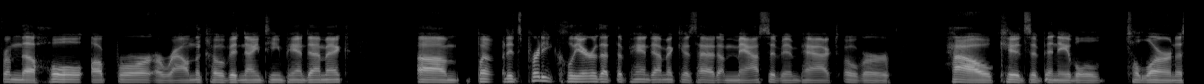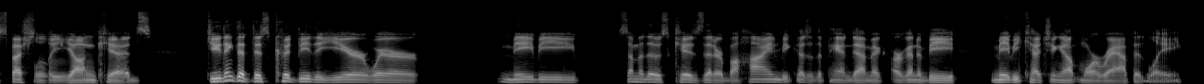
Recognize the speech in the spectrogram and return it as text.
from the whole uproar around the COVID 19 pandemic. Um, but it's pretty clear that the pandemic has had a massive impact over how kids have been able to learn, especially young kids. Do you think that this could be the year where maybe some of those kids that are behind because of the pandemic are going to be maybe catching up more rapidly?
